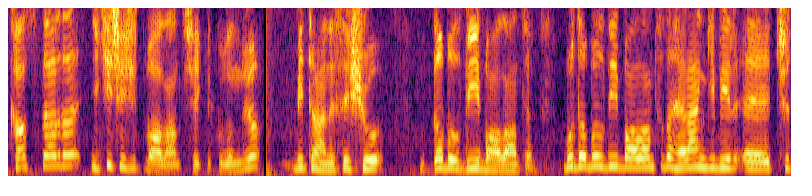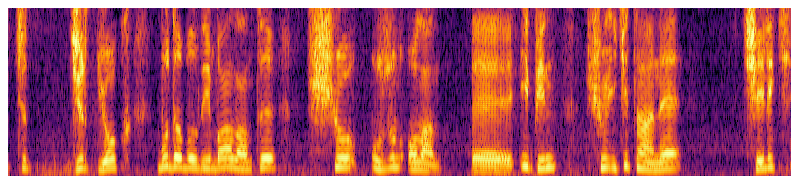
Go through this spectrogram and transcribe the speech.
Kasklarda iki çeşit bağlantı şekli kullanılıyor. Bir tanesi şu Double D bağlantı. Bu Double D bağlantıda herhangi bir e, çıt çıt cırt yok. Bu Double D bağlantı şu uzun olan e, ipin şu iki tane çelik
